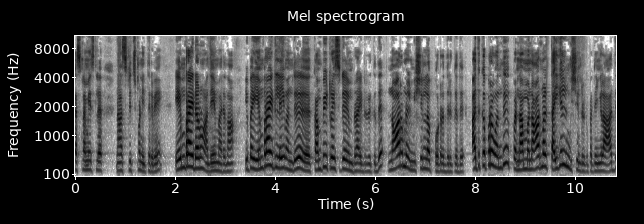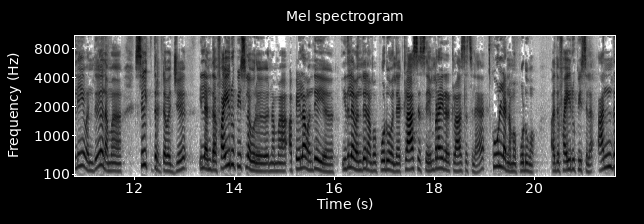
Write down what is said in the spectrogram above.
கஸ்டமைஸில் நான் ஸ்டிச் பண்ணி தருவேன். எம்ப்ராய்டரும் அதே மாதிரி தான் இப்போ எம்ப்ராய்டரிலே வந்து கம்ப்யூட்டரைஸ்டு எம்ப்ராய்டர் இருக்குது. நார்மல் மிஷினில் போடுறது இருக்குது. அதுக்கப்புறம் வந்து இப்போ நம்ம நார்மல் தையல் மிஷின் இருக்குது பார்த்தீங்களா? அதுலேயே வந்து நம்ம சில்க் திருட்டை வச்சு இல்லை இந்த ஃபைவ் ருபீஸில் ஒரு நம்ம அப்போலாம் வந்து இதில் வந்து நம்ம போடுவோம். இந்த கிளாஸஸ் எம்ப்ராய்டர் கிளாஸஸில் ஸ்கூலில் நம்ம போடுவோம். அது ஃபைவ் ருபீஸில் அந்த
